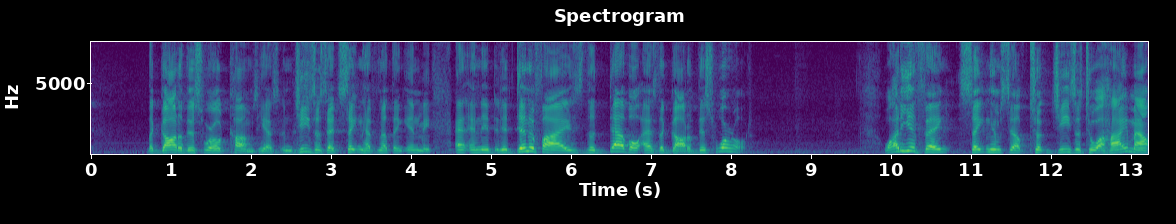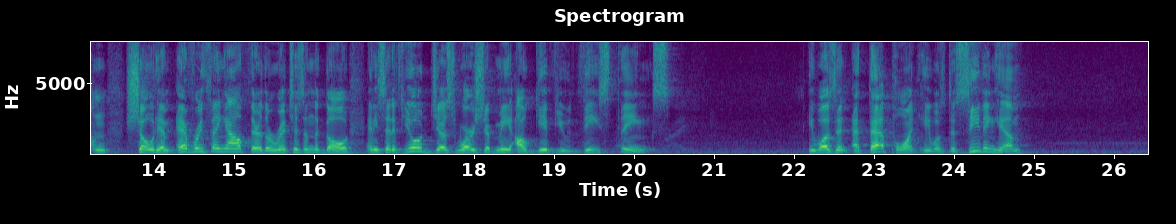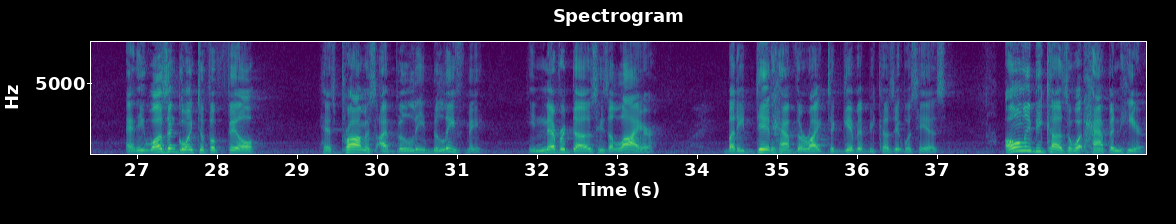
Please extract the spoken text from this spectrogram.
the God of this world comes. He has, and Jesus said, Satan hath nothing in me. And, and it, it identifies the devil as the God of this world. Why do you think Satan himself took Jesus to a high mountain, showed him everything out there, the riches and the gold, and he said, If you'll just worship me, I'll give you these things. He wasn't, at that point, he was deceiving him, and he wasn't going to fulfill his promise. I believe, believe me, he never does. He's a liar. But he did have the right to give it because it was his. Only because of what happened here.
